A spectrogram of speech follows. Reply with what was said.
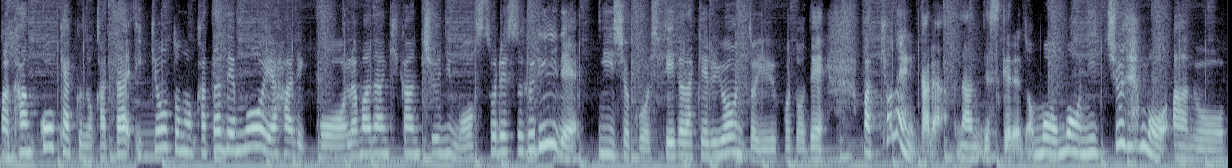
まあ観光客の方、異教徒の方でもやはりこうラマダン期間中にもストレスフリーで飲食をしていただけるようにということで、まあ去年からなんですけれども、もう日中でもあの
